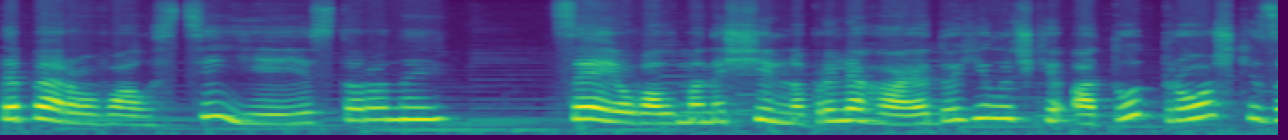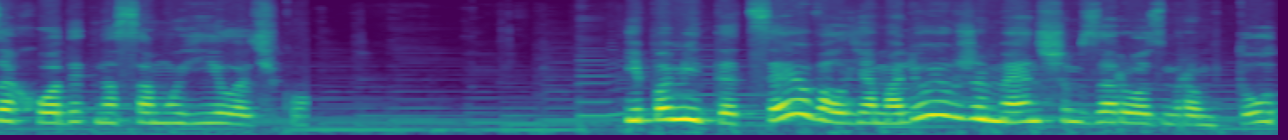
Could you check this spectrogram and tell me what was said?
Тепер овал з цієї сторони. Цей овал в мене щільно прилягає до гілочки, а тут трошки заходить на саму гілочку. І помітьте, цей овал я малюю вже меншим за розміром. Тут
